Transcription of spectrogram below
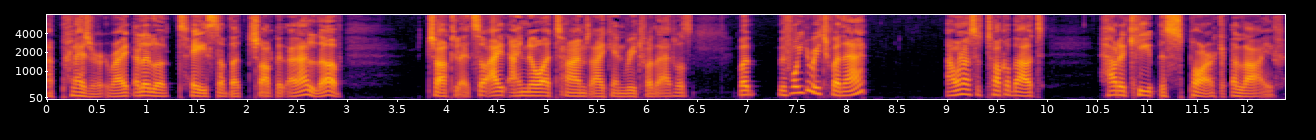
a pleasure, right? A little taste of that chocolate. And I love chocolate. So I, I know at times I can reach for that. But before you reach for that, I want us to talk about how to keep the spark alive.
